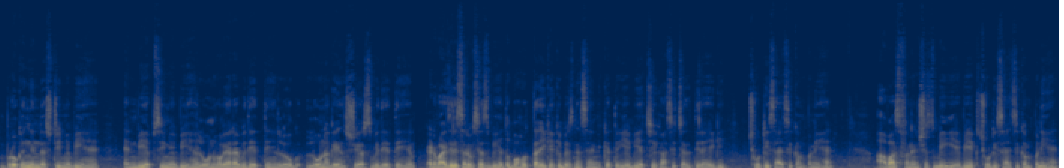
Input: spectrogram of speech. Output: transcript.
ब्रोकिंग इंडस्ट्री में भी हैं NBFC में भी हैं, लोन वगैरह भी देते हैं, लोग लोन अगेंस्ट शेयर्स भी देते हैं, एडवाइजरी सर्विसेज़ भी है तो बहुत तरीके के बिज़नेस हैं इनके तो ये भी अच्छी खासी चलती रहेगी। छोटी साइज़ की कंपनी है। आवास फाइनेंशियस भी, ये भी एक छोटी साइज़ की कंपनी है।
